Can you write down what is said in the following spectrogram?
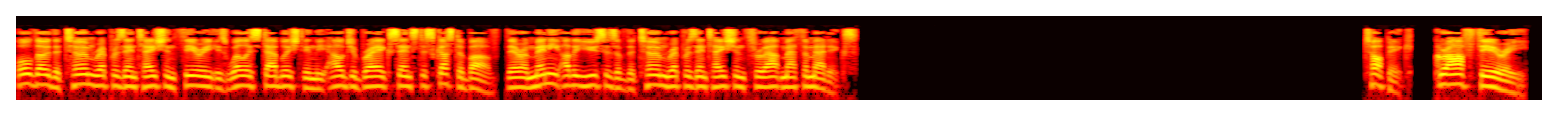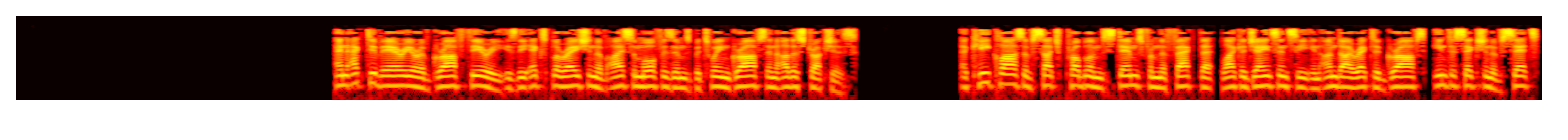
Although the term representation theory is well established in the algebraic sense discussed above, there are many other uses of the term representation throughout mathematics. Graph theory An active area of graph theory is the exploration of isomorphisms between graphs and other structures. A key class of such problems stems from the fact that, like adjacency in undirected graphs, intersection of sets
